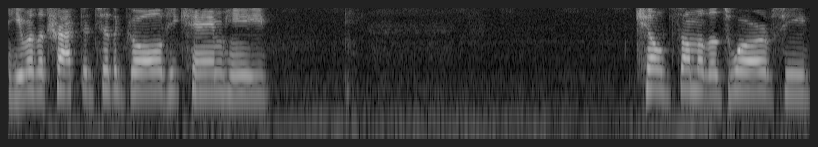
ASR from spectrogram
he was attracted to the gold. He came, he killed some of the dwarves. He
